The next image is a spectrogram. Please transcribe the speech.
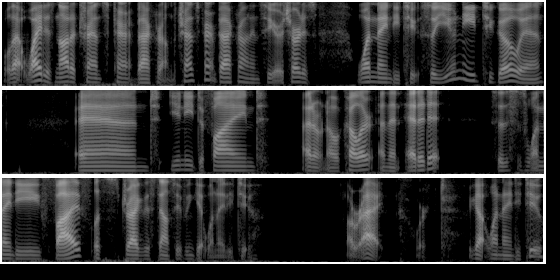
Well, that white is not a transparent background. The transparent background in Sierra chart is 192. So you need to go in and you need to find I don't know a color and then edit it so this is 195. Let's drag this down, see if we can get 192. All right, worked. We got 192.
